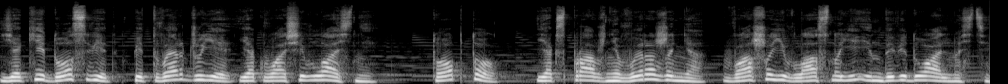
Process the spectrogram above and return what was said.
які досвід підтверджує як ваші власні, тобто як справжнє вираження вашої власної індивідуальності.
